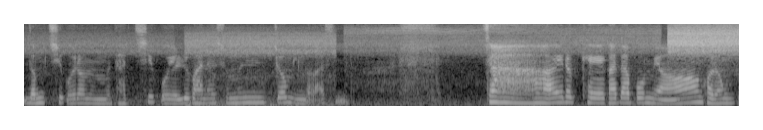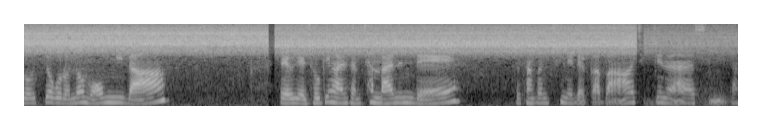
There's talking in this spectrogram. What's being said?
넘치고 이러면 뭐 닫히고 열리고 하는 수문 쪽인 것 같습니다. 자, 이렇게 가다 보면 거령도 쪽으로 넘어옵니다. 네, 여기에 조깅하는 사람 참 많은데 저상권 침해될까봐 찍지는 않았습니다.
